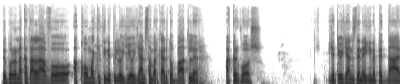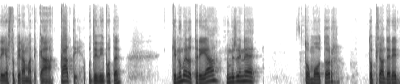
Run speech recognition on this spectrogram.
Δεν μπορώ να καταλάβω ακόμα και την επιλογή ο Γιάννης να μαρκάρει τον Butler ακριβώς. Γιατί ο Γιάννης δεν έγινε πεντάρι στο πειραματικά. Κάτι, οτιδήποτε. Και νούμερο τρία, νομίζω είναι το motor, το πιο underrated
